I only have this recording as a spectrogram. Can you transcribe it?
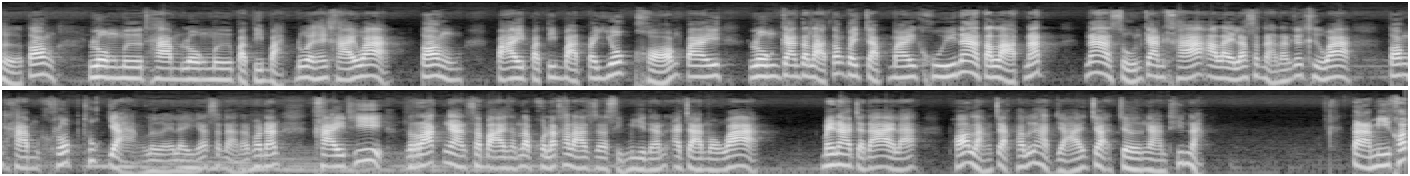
ผลอๆต้องลงมือทำลงมือปฏิบัติด้วยคล้าย ๆ ว่าต้องไปปฏิบัติไปยกของไป ลงการตลาดต้องไปจับไมค์คุยหน้าตลาดนัด หน้าศูนย์การค้าอะไรลักษณะนั้นก็คือว่าต้องทำครบทุกอย่างเลยอะไรอย่างลักษณะนั้น เพราะนั้นใครที่รักงานสบายสำหรับคนลัคนาราศีมีนนั้น อาจารย์มองว่าไม่น่าจะได้แล้วเพราะหลังจากพฤหัสย้ายจะเจองานที่หนัก แต่มีข้อ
